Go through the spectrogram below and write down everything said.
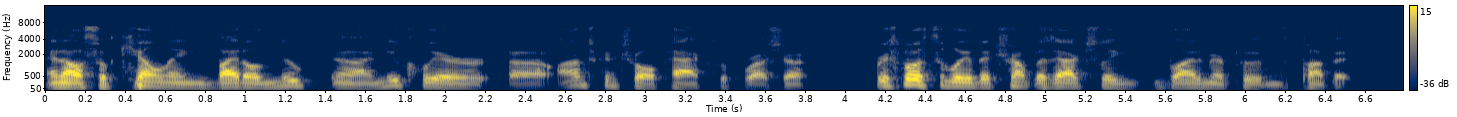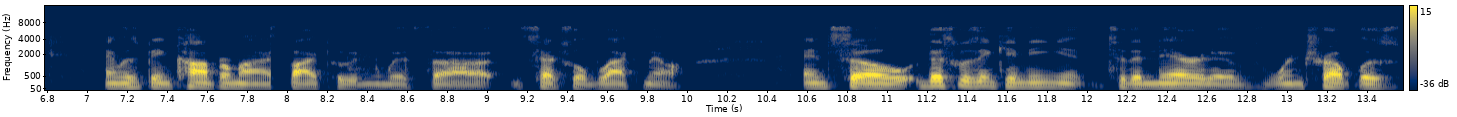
and also killing vital nu- uh, nuclear uh, arms control pacts with Russia, we are supposed to believe that Trump was actually Vladimir Putin's puppet and was being compromised by Putin with uh, sexual blackmail. And so this was inconvenient to the narrative when Trump was,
